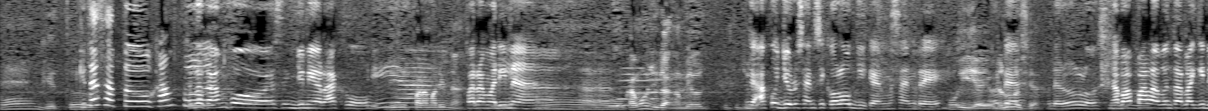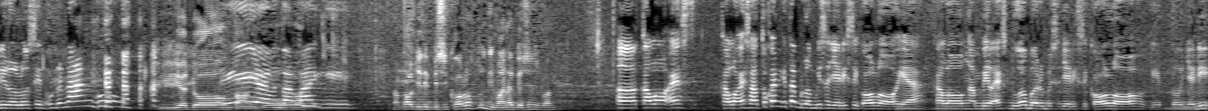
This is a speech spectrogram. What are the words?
Oh gitu. Kita satu kampus. Satu kampus, junior aku. Di Iya. Paramadina? Para Madinah. Oh, kamu juga ngambil itu juga? Enggak, aku jurusan psikologi kan, Mas Andre. Oh iya, ya udah lulus ya? Udah lulus. Nggak apa-apa lah, bentar lagi dilulusin. Udah nanggung. Iya dong, iya, tanggung. bentar lagi. Nah kalau jadi psikolog tuh gimana biasanya, Bang? Eh, kalau S kalau S1 kan kita belum bisa jadi psikolog ya. Kalau ngambil S2 baru bisa jadi psikolog gitu. Jadi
